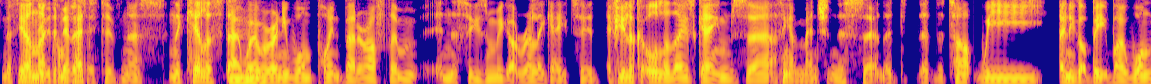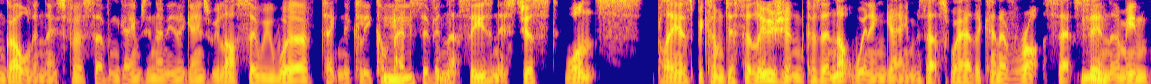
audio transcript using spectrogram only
Nothing yeah, on that competitiveness and the killer stat mm. where we're only one point better off them in the season we got relegated. If you look at all of those games, uh, I think I mentioned this at the, at the top. We only got beat by one goal in those first seven games in any of the games we lost. So we were technically competitive mm. in that season. It's just once players become disillusioned because they're not winning games, that's where the kind of rot sets mm. in. I mean,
